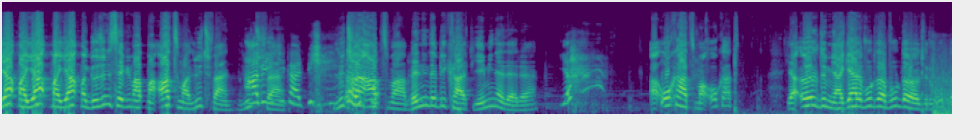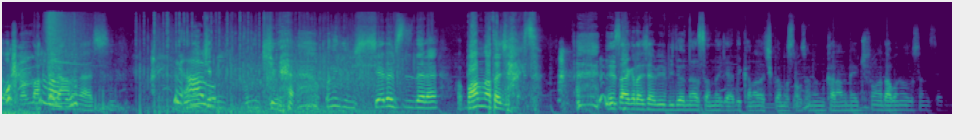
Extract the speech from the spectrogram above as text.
Yapma yapma yapma. Gözünü seveyim atma. Atma lütfen. Abi Lütfen. iki kalp. iki Lütfen atma. Benim de bir kalp yemin ederim. Ya. Aa, ok atma ok at. Ya öldüm ya gel burada burada öldür burada öldür. Allah belanı abi. versin. Bunun Abi. gibi, bunun gibi, bunun gibi şerefsizlere banlatacaksın. Neyse arkadaşlar bir videonun daha sonuna geldik. Kanal açıklamasına Ozan'ın kanalı mevcut. Ona da abone olursanız sevinirim.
